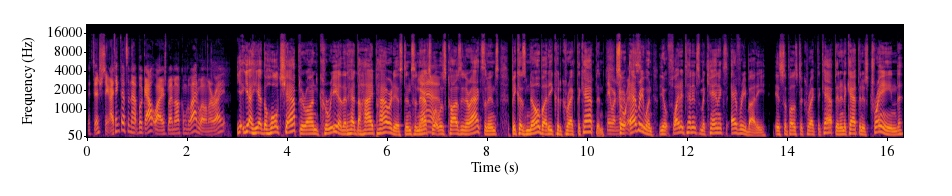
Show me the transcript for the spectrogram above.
It's interesting. I think that's in that book Outliers by Malcolm Gladwell. Am I right? Yeah, yeah, he had the whole chapter on Korea that had the high power distance, and that's what was causing their accidents because nobody could correct the captain. They were so everyone, you know, flight attendants, mechanics, everybody is supposed to correct the captain, and the captain is trained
